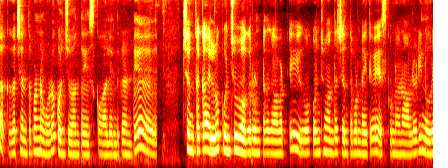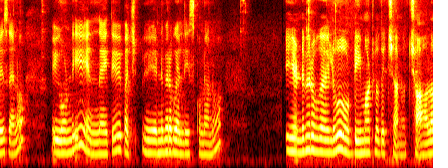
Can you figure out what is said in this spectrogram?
చక్కగా చింతపండు కూడా కొంచెం అంత వేసుకోవాలి. ఎందుకంటే చింతకాయల్లో కొంచెం వగరు ఉంటుంది కాబట్టి ఇగో కొంచెం అంత చింతపండు అయితే వేసుకున్నాను. ఆల్రెడీ నూరేసాను. ఇగోండి అయితే పచ్చి ఎండుమిరపకాయలు తీసుకున్నాను. ఈ ఎండుమిరపకాయలు డీమార్ట్లో తెచ్చాను. చాలా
